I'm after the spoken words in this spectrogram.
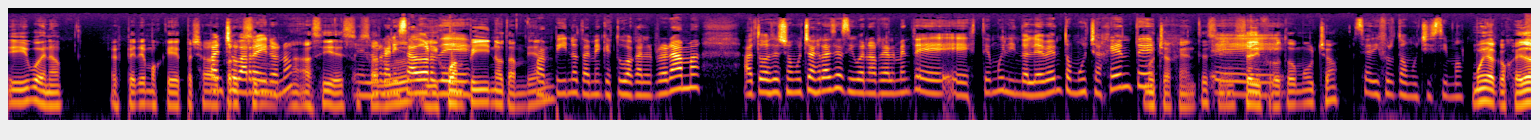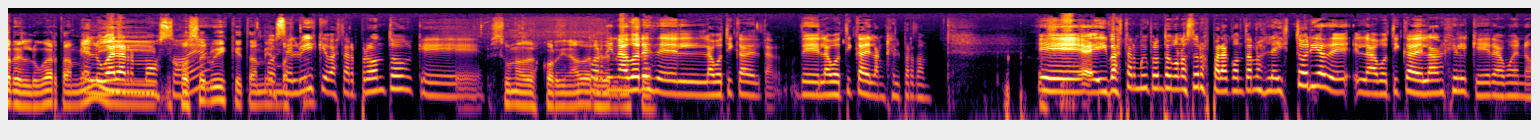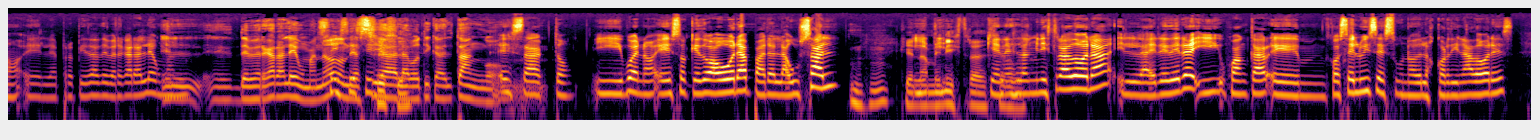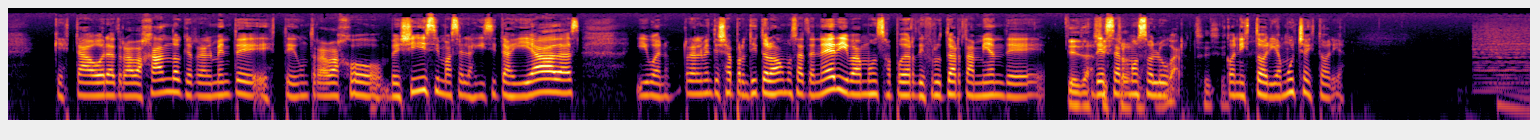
Y bueno, Esperemos que Pancho Barreiro, ¿no? Así es. El organizador de Juan Pino también. Juan Pino también que estuvo acá en el programa. A todos ellos muchas gracias y bueno, realmente este muy lindo el evento, mucha gente. Mucha gente, sí. se eh, disfrutó mucho. Se disfrutó muchísimo. Muy acogedor el lugar también. El lugar hermoso. José ¿eh? Luis que también. José Luis que va a estar pronto, que es uno de los coordinadores. Coordinadores de la botica del de la botica del Ángel, perdón. Eh, y va a estar muy pronto con nosotros para contarnos la historia de la Botica del Ángel, que era, bueno, eh, la propiedad de Vergara Leumann. Eh, de Vergara Leumann, ¿no? Donde hacía la Botica del Tango. Exacto. Y bueno, eso quedó ahora para la USAL. quien administra. Quien es la administradora y la heredera. Y Juan José Luis es uno de los coordinadores que está ahora trabajando, que realmente este un trabajo bellísimo, hace las visitas guiadas, y bueno, realmente ya prontito lo vamos a tener y vamos a poder disfrutar también de, ese hermoso lugar, con historia, mucha historia.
